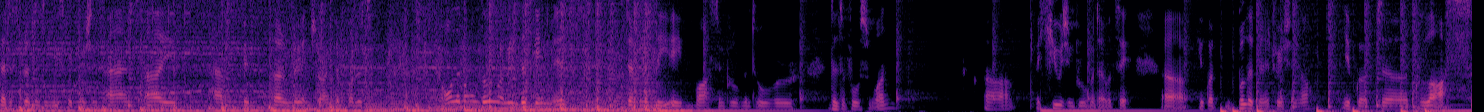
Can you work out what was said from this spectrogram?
that is present in these quick missions, and I have been thoroughly enjoying them for it. All in all, though, I mean, this game is definitely a vast improvement over Delta Force 1. Uh, a huge improvement, I would say. Uh, you've got bullet penetration now. You've got uh, glass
